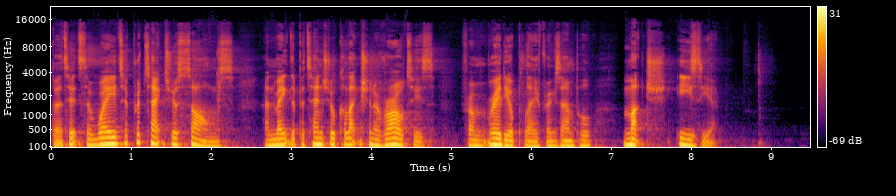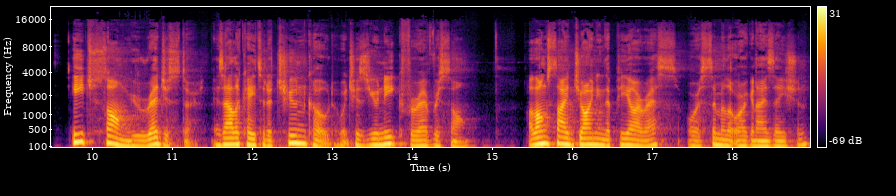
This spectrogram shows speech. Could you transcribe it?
but it's a way to protect your songs and make the potential collection of royalties from radio play, for example, much easier. Each song you register is allocated a tune code which is unique for every song. Alongside joining the PRS or a similar organization,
